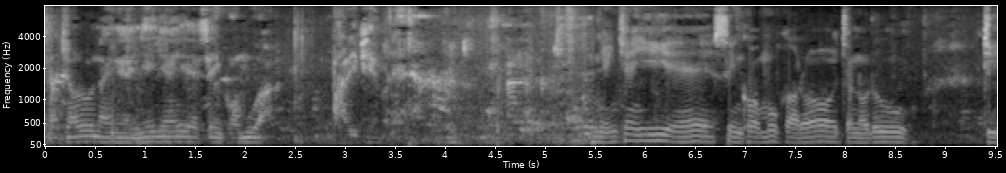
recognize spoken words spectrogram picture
ကျွန်တော်တို့နိုင်ငံငြိမ်းချမ်းရေးရဲ့စိန်ခေါ်မှုကဘာတွေဖြစ်မလဲငိမ့်ချမ်းကြီးရဲ့စင်ခေါ်မှုကတော့ကျွန်တော်တို့ဒီ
